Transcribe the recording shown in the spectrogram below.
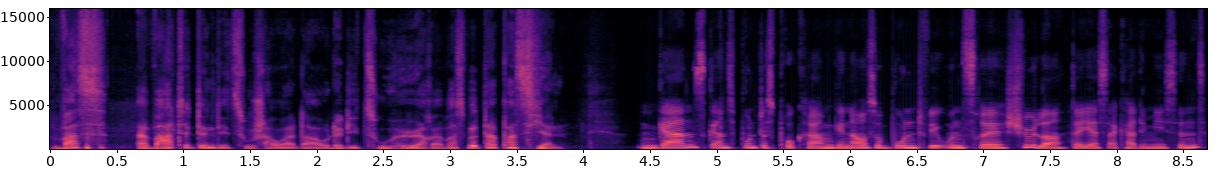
Was erwartet denn die Zuschauer da oder die Zuhörer? Was wird da passieren? Ein ganz, ganz buntes Programm, genauso bunt wie unsere Schüler der Yes Akademie sind.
